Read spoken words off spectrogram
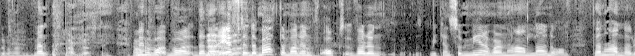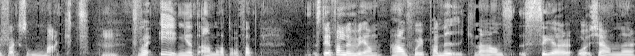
det var en Men, snabb lösning. Ja. men vad, vad, den här var- efterdebatten, var Ja. den också, var den, vi kan summera vad den handlade om. Den handlade faktiskt om makt. Mm. Det var inget annat om för att Stefan Löfven han får ju panik när han ser och känner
